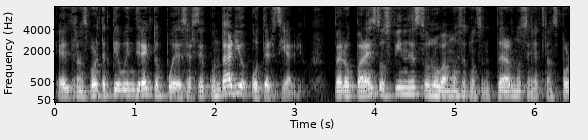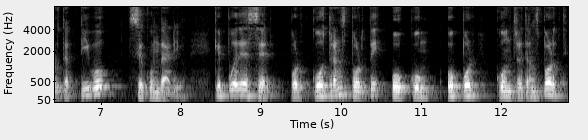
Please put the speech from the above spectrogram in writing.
El transporte activo indirecto puede ser secundario o terciario, pero para estos fines solo vamos a concentrarnos en el transporte activo secundario que puede ser por cotransporte o, con, o por contratransporte.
